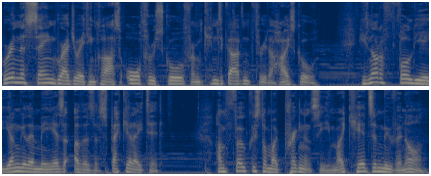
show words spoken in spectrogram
We're in the same graduating class all through school from kindergarten through to high school. He's not a full year younger than me as others have speculated. I'm focused on my pregnancy, my kids are moving on.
